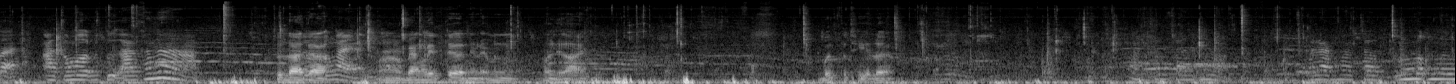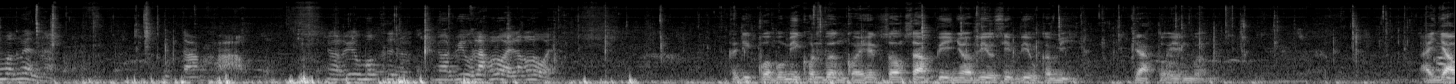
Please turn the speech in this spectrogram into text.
อืมบ่าอ่านกระโหนปืออ่านข้างหน้าสุดท้ายก็ตรงไหนอะอ่าแบงค์เลตเตอร์นี่แหละมันมันหลายเบิดประเทศเลยเวลามาเจอหมดมือหมดเงินน่ะติดตามข่าวยอดวิวบวกขึ้นยอดวิวหลักร้อยหลักร้อยก็ดีกว่าบ่มีคนเบิ่งข่อยเฮ็ด2 3ปียอดวิว10วิวก็มี จากตัวเองเบิ่ง ไอ้เหยา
